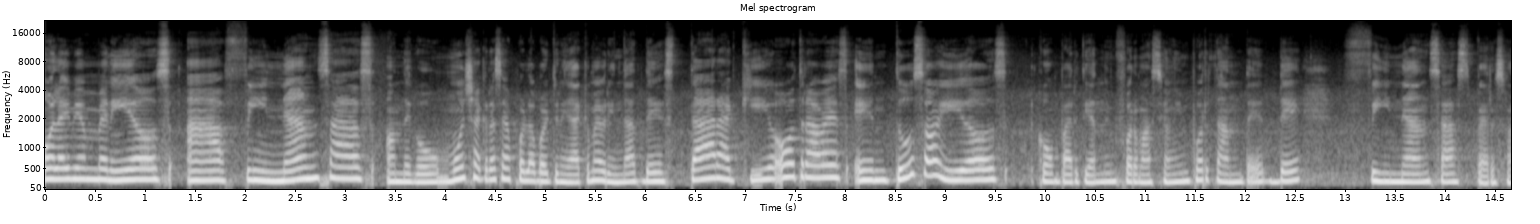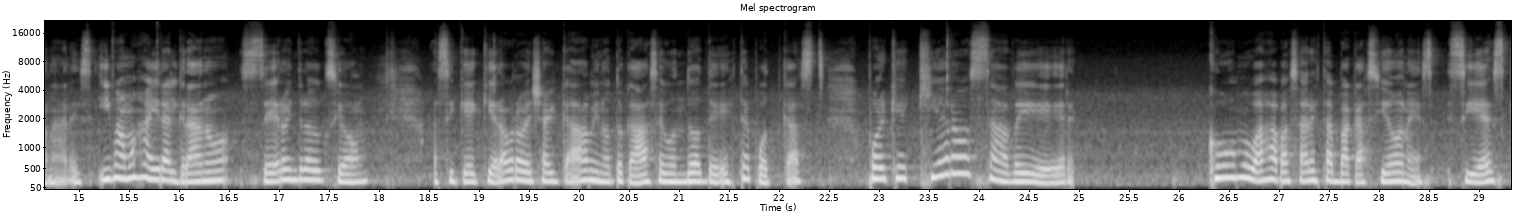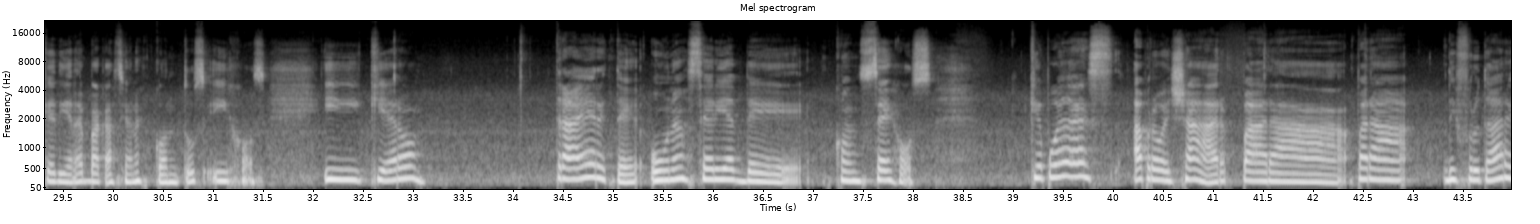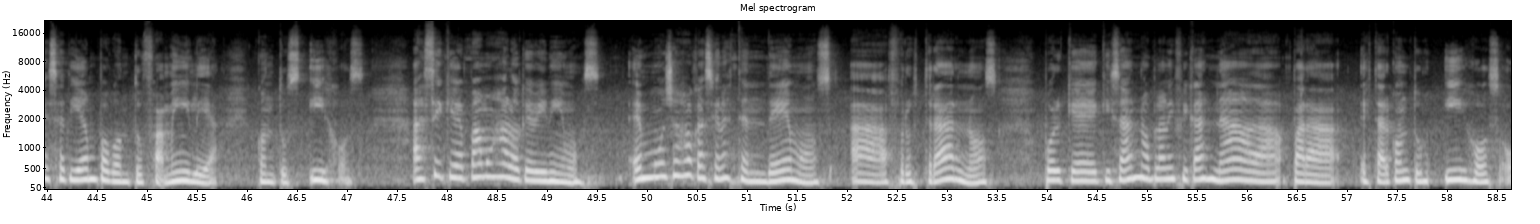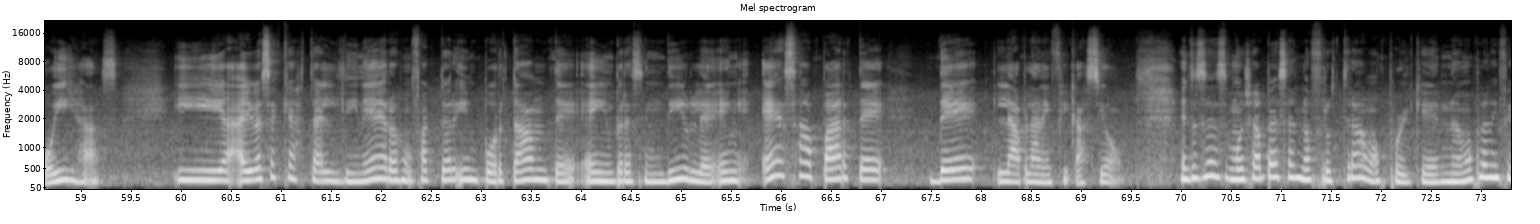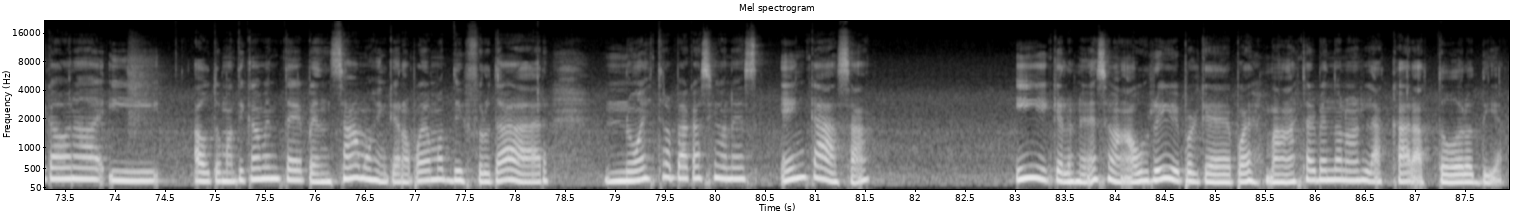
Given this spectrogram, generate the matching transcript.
Hola y bienvenidos a Finanzas on the Go. Muchas gracias por la oportunidad que me brindas de estar aquí otra vez en tus oídos compartiendo información importante de finanzas personales. Y vamos a ir al grano, cero introducción. Así que quiero aprovechar cada minuto, cada segundo de este podcast porque quiero saber cómo vas a pasar estas vacaciones si es que tienes vacaciones con tus hijos. Y quiero traerte una serie de consejos que puedes aprovechar para, para disfrutar ese tiempo con tu familia, con tus hijos. Así que vamos a lo que vinimos. En muchas ocasiones tendemos a frustrarnos porque quizás no planificas nada para estar con tus hijos o hijas. Y hay veces que hasta el dinero es un factor importante e imprescindible en esa parte de la planificación. Entonces muchas veces nos frustramos porque no hemos planificado nada y automáticamente pensamos en que no podemos disfrutar nuestras vacaciones en casa y que los nenes se van a aburrir porque pues van a estar viéndonos las caras todos los días.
